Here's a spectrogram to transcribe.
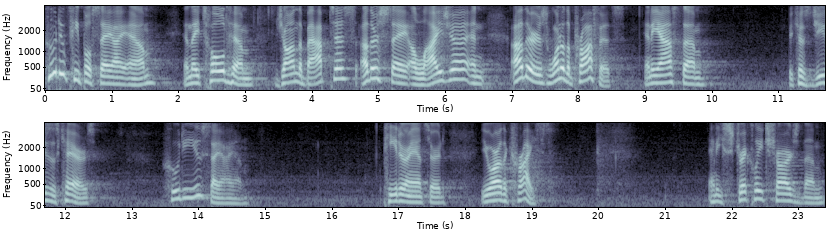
Who do people say I am? And they told him, John the Baptist. Others say Elijah, and others, one of the prophets. And he asked them, because Jesus cares, Who do you say I am? Peter answered, You are the Christ. And he strictly charged them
